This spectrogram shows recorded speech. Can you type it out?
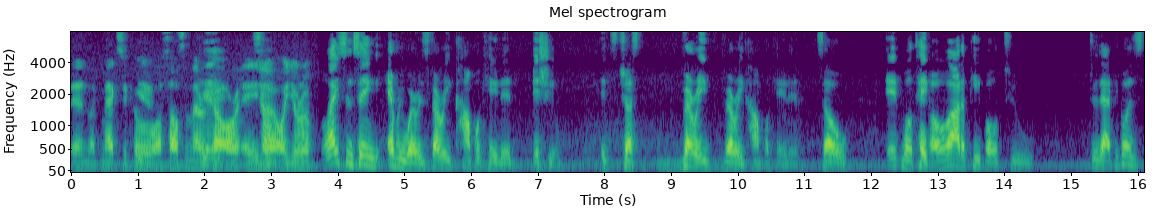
in like Mexico yeah. or South America yeah. or Asia so, or Europe? Licensing everywhere is very complicated issue. It's just very, very complicated. So it will take a lot of people to do that because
